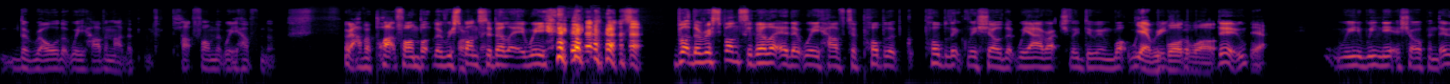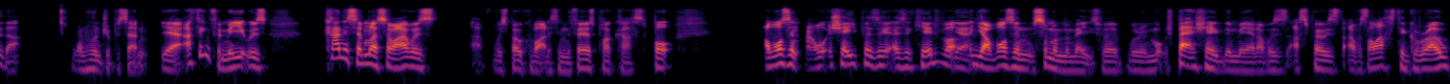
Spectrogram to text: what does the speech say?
the role that we have and like the platform that we have. We have a platform, but the responsibility we. But the responsibility that we have to public publicly show that we are actually doing what we Yeah, we walk the to walk. do. Yeah. we we need to show up and do that. One hundred percent. Yeah, I think for me it was kind of similar. So I was, uh, we spoke about this in the first podcast, but I wasn't out of shape as a as a kid. But Yeah. yeah, I wasn't. Some of my mates were, were in much better shape than me, and I was, I suppose, I was the last to grow.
